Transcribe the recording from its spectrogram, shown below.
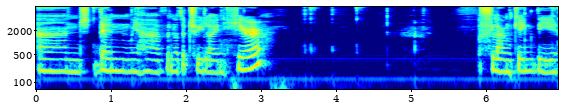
And then we have another tree line here, flanking the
